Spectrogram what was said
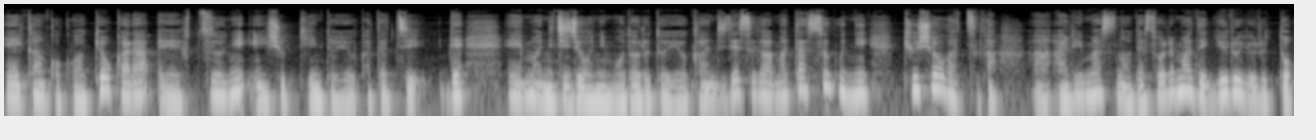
えー、韓国は今日から、えー、普通に出勤という形で、えーまあ、日常に戻るという感じですがまたすすぐに旧正月がありますのでそれまでゆるゆると、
